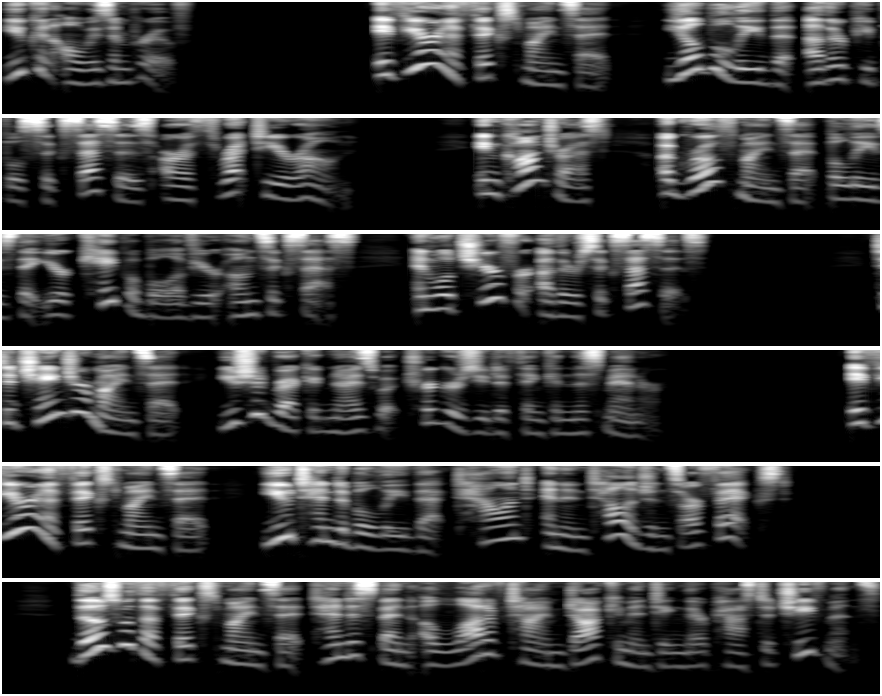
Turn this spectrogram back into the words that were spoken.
you can always improve. If you're in a fixed mindset, you'll believe that other people's successes are a threat to your own. In contrast, a growth mindset believes that you're capable of your own success and will cheer for others' successes. To change your mindset, you should recognize what triggers you to think in this manner. If you're in a fixed mindset, you tend to believe that talent and intelligence are fixed. Those with a fixed mindset tend to spend a lot of time documenting their past achievements.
